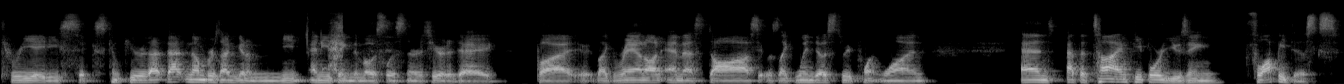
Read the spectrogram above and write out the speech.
386 computer. That that number's not going to mean anything to most listeners here today, but it like ran on MS DOS. It was like Windows 3.1. And at the time, people were using floppy disks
